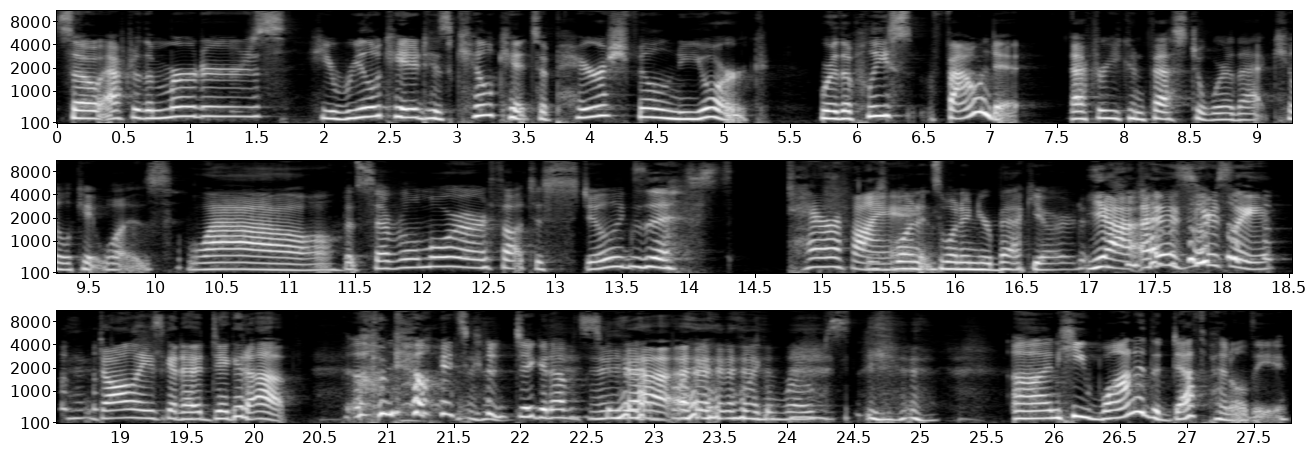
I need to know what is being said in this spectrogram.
So after the murders, he relocated his kill kit to Parishville, New York, where the police found it after he confessed to where that kill kit was. Wow. But several more are thought to still exist. Terrifying. There's one, it's one in your backyard. yeah, seriously. Dolly's going to dig it up. Oh no, it's gonna dig it up. It's gonna Yeah. yeah. with like ropes. Uh, and he wanted the death penalty,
